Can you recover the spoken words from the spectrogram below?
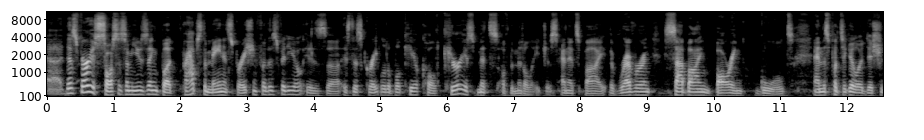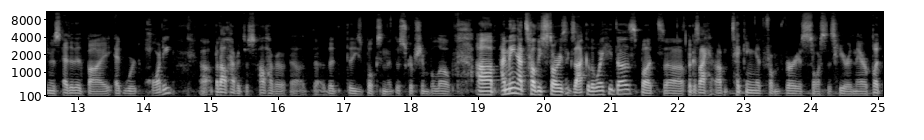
uh, there's various sources I'm using, but perhaps the main inspiration for this video is uh, is this great little book here called Curious Myths of the Middle Ages, and it's by the Reverend Sabine Baring Gould. And this particular edition is edited by Edward Hardy, uh, but I'll have it just I'll have a, uh, the, the, these books in the description below. Uh, I may not tell these stories exactly the way he does, but because I, I'm taking it from various sources here and there. But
